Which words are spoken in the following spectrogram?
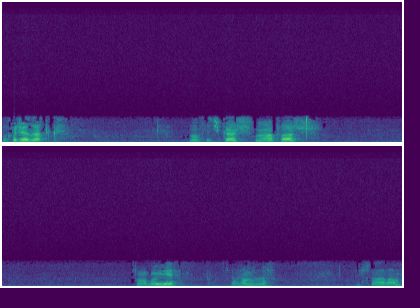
Bakacağız artık. Nasıl çıkar, ne yapar? Ha, bu iyi. Elhamdülillah. Sağlam.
